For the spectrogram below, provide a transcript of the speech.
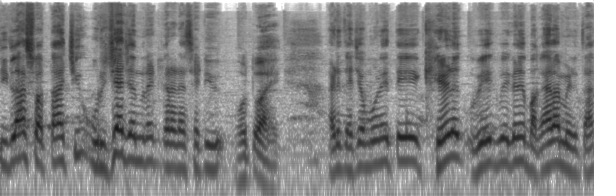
तिला स्वतःची ऊर्जा जनरेट करण्यासाठी होतो आहे. आणि त्याच्यामुळे ते खेळ वेगवेगळे बघायला मिळतात.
